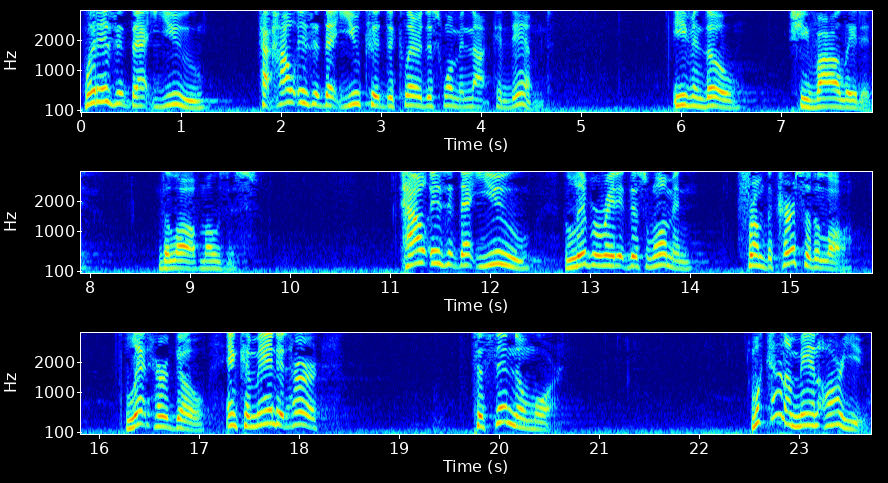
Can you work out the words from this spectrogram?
What is it that you, how is it that you could declare this woman not condemned, even though she violated the law of Moses? How is it that you liberated this woman from the curse of the law, let her go, and commanded her to sin no more. What kind of man are you?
